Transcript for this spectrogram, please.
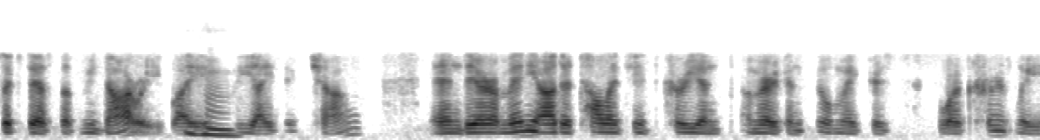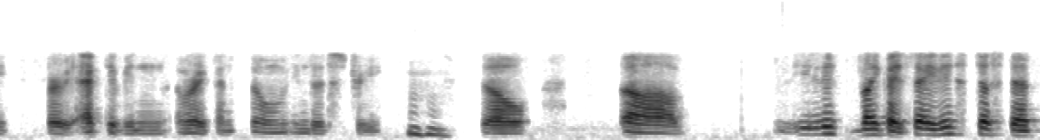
success of Minari by Mhm. Lee Isaac Chung. And there are many other talented Korean American filmmakers who are currently very active in American film industry. hmm So, uh, it is, like I say, it is just that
